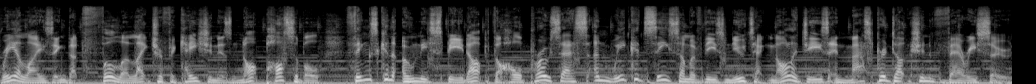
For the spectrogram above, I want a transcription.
realizing that full electrification is not possible, things can only speed up the whole process and we could see some of these new technologies in mass production very soon.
